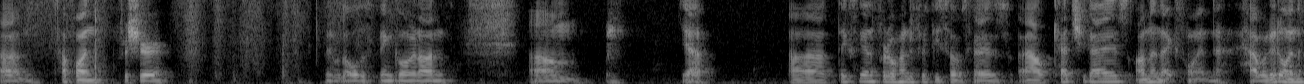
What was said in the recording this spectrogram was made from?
Um, have fun for sure. With all this thing going on. Um, yeah. Uh, thanks again for the 150 subs, guys. I'll catch you guys on the next one. Have a good one.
